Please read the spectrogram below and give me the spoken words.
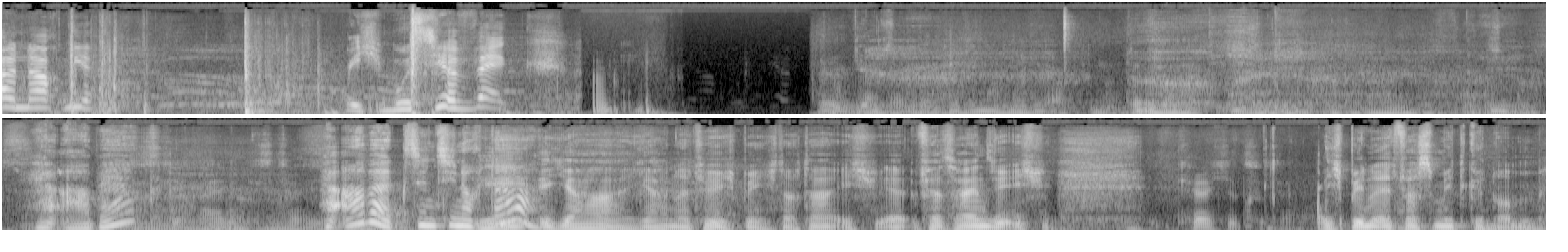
Gesangbüchern nach mir. Ich muss hier weg. Herr Aberg? Herr Aberg, sind Sie noch da? Ja, ja, natürlich bin ich noch da. Ich, äh, verzeihen Sie, ich. Ich bin etwas mitgenommen.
